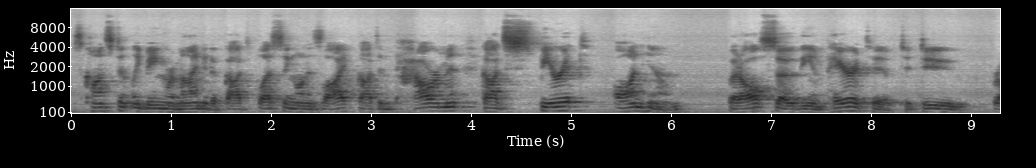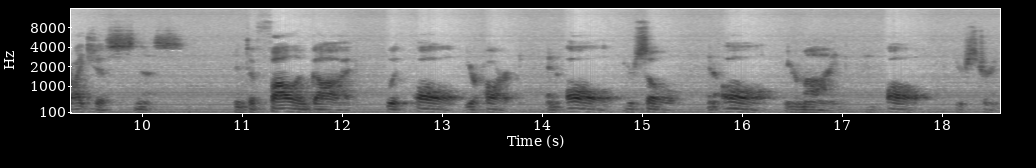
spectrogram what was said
He's constantly being reminded of God's blessing on his life, God's empowerment, God's spirit on him, but also the imperative to do righteousness and to follow God with all your heart and all your soul and all your mind and all your strength.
